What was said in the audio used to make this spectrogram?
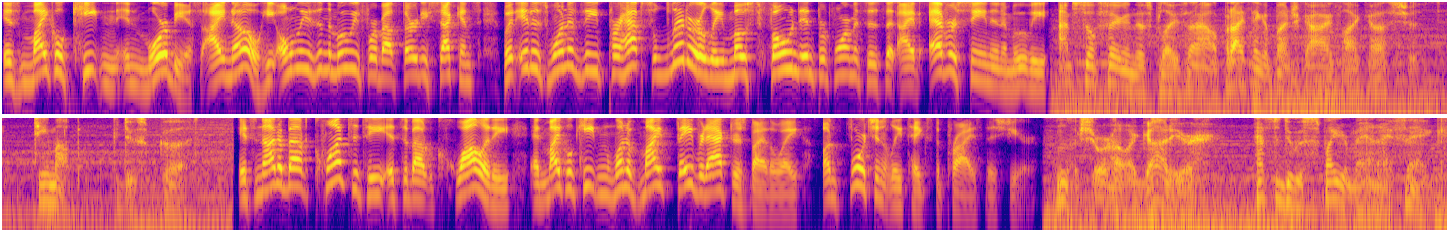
is Michael Keaton in Morbius. I know he only is in the movie for about 30 seconds, but it is one of the perhaps literally most phoned in performances that I've ever seen in a movie. I'm still figuring this place out, but I think a bunch of guys like us should team up, could do some good. It's not about quantity, it's about quality. And Michael Keaton, one of my favorite actors, by the way, unfortunately takes the prize this year. I'm not sure how I got here. Has to do with Spider Man, I think.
